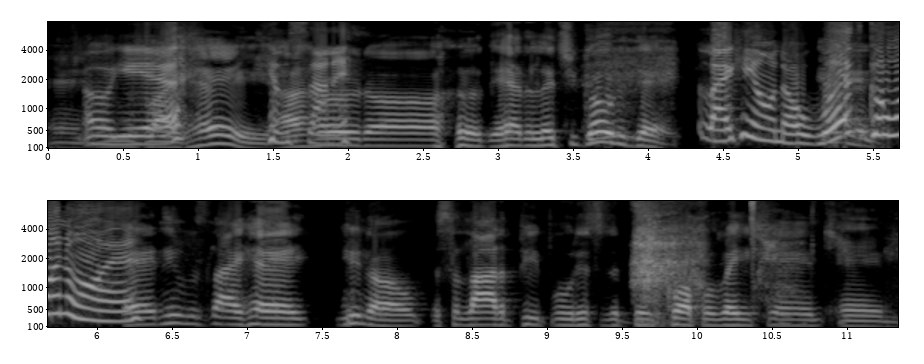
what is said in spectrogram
And Oh, he was yeah. like, hey, I heard uh, they had to let you go today. Like he don't know what's Yeah. going on. And he was like, hey, you know, it's a lot of people. This is a big corporation, and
